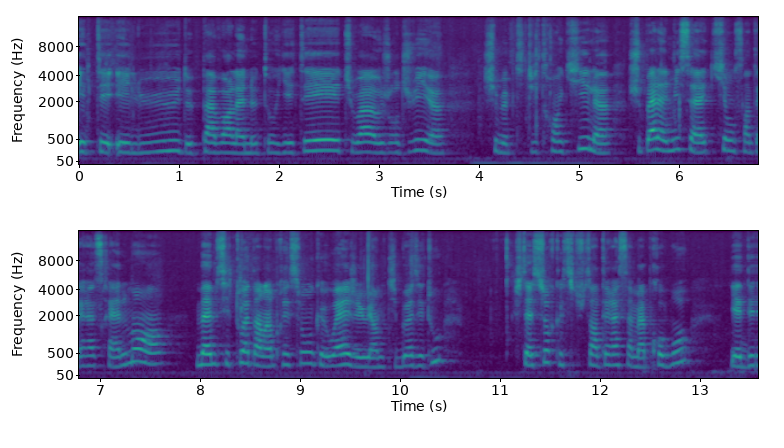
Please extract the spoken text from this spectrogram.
été élue, de pas avoir la notoriété, tu vois. Aujourd'hui, euh, je suis ma petite vie tranquille. Je suis pas la miss à qui on s'intéresse réellement, hein. Même si toi, t'as l'impression que ouais, j'ai eu un petit buzz et tout, je t'assure que si tu t'intéresses à ma promo, il y a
